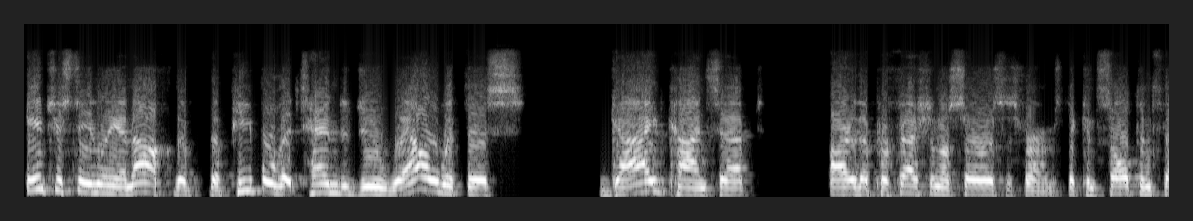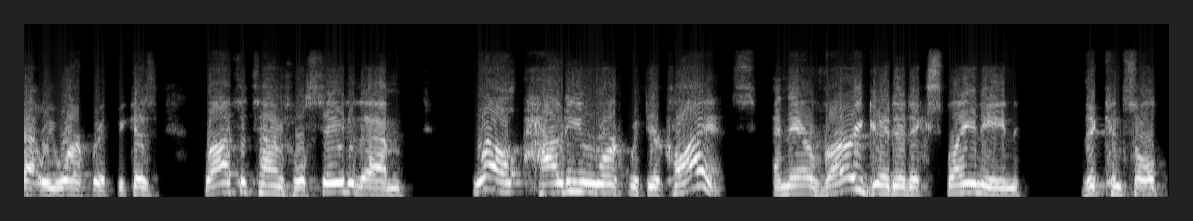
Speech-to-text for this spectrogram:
interestingly enough, the, the people that tend to do well with this guide concept are the professional services firms, the consultants that we work with, because lots of times we'll say to them, well, how do you work with your clients? And they are very good at explaining the consult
